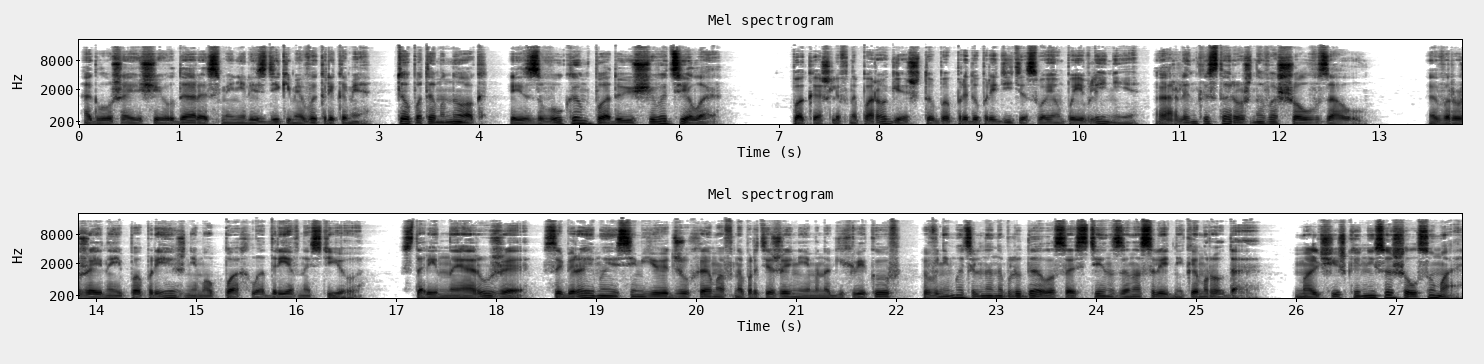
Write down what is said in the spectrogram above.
Оглушающие удары сменились дикими выкриками, топотом ног и звуком падающего тела. Покашляв на пороге, чтобы предупредить о своем появлении, Арлинг осторожно вошел в зал. В оружейной по-прежнему пахло древностью. Старинное оружие, собираемое семьей Джухамов на протяжении многих веков, внимательно наблюдало со стен за наследником рода. Мальчишка не сошел с ума.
